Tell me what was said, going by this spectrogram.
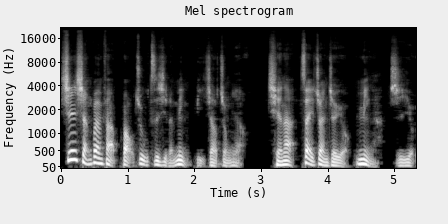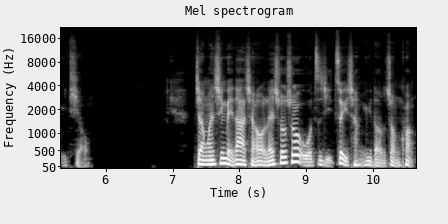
先想办法保住自己的命比较重要，钱啊再赚就有，命啊只有一条。讲完新北大桥，来说说我自己最常遇到的状况。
